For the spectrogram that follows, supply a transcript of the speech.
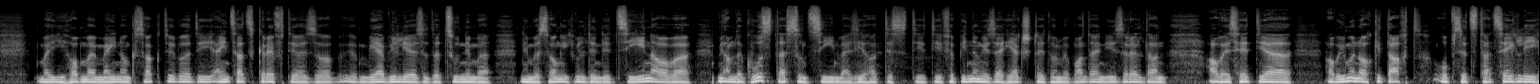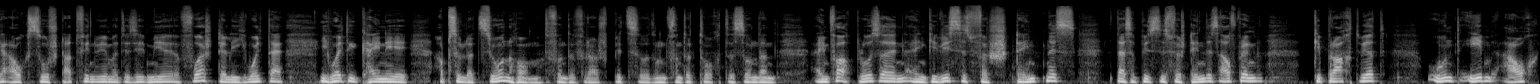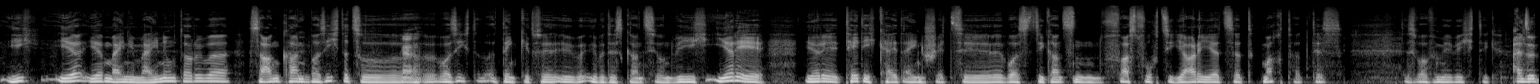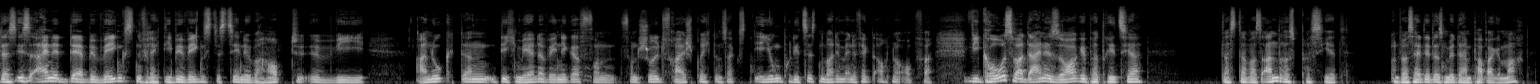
ich habe meine Meinung gesagt über die Einsatzkräfte, also mehr will ich also dazu nicht mehr, nicht mehr sagen, ich will den nicht sehen, aber wir haben da gewusst, dass sie uns sehen, weil sie hat das, die, die Verbindung ist ja hergestellt und wir waren da in Israel dann, aber es hätte ja, habe immer noch gedacht, ob es jetzt tatsächlich auch so stattfindet, wie man das mir vorstelle. Ich wollte, ich wollte keine Absolution haben von der Frau Spitzer und von der Tochter, sondern einfach bloß ein, ein gewisses Verständnis dass ein bisschen das Verständnis aufgebracht wird und eben auch ich ihr, ihr meine Meinung darüber sagen kann, was ich dazu, ja. was ich denke über, über das Ganze und wie ich ihre, ihre Tätigkeit einschätze, was die ganzen fast 50 Jahre jetzt gemacht hat. Das, das war für mich wichtig. Also das ist eine der bewegendsten, vielleicht die bewegendste Szene überhaupt, wie Anuk dann dich mehr oder weniger von, von Schuld freispricht und sagst, ihr jungen Polizisten wart im Endeffekt auch nur Opfer. Wie groß war deine Sorge, Patricia, dass da was anderes passiert? Und was hätte das mit deinem Papa gemacht?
